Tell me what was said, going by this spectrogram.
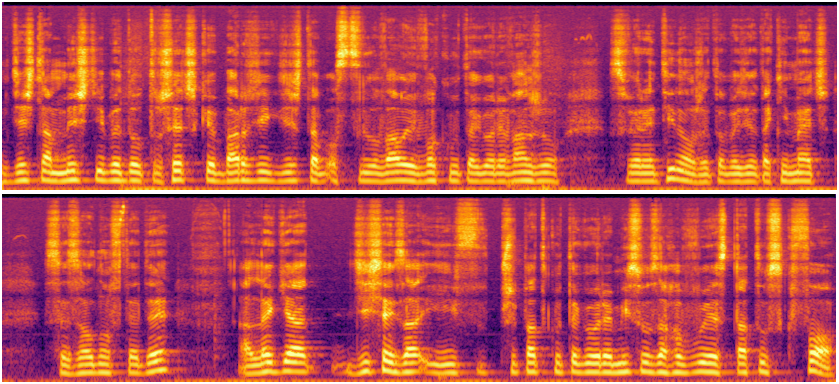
gdzieś tam myśli będą troszeczkę bardziej gdzieś tam oscylowały wokół tego rewanżu z Fiorentiną, że to będzie taki mecz sezonu wtedy, a Legia dzisiaj za, i w przypadku tego remisu zachowuje status quo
